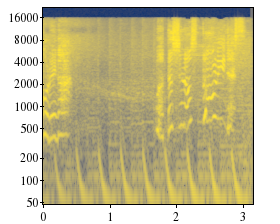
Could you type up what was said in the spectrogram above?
これが私のストーリーです。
